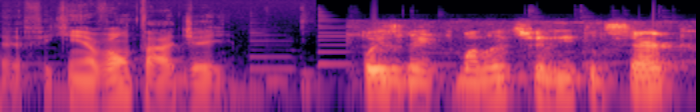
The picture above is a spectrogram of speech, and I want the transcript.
É, fiquem à vontade aí. Pois bem, boa noite, Sueli, tudo certo?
